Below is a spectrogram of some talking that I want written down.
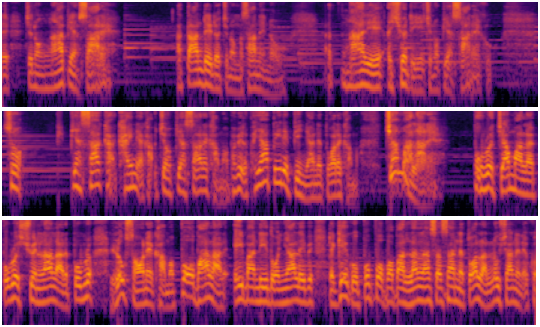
တယ်ကျွန်တော်ငားပြန်စားတယ်အတန်းတဲ့တော့ကျွန်တော်မစားနိုင်တော့ဘူးငားရဲ့အရွက်တွေကျွန်တော်ပြန်စားတယ်ခုဆိုတော့ပြန်စားခိုင်းတဲ့အခါကျွန်တော်ပြန်စားတဲ့အခါမှာဘာဖြစ်လဲဖျားပေးတဲ့ပညာနဲ့သွားတဲ့အခါမှာကြမ်းမာလာတယ် ပို့ပြီးတော့ကြားမာလာပို့ပြီးတော့ရှင်လန်းလာတယ်ပို့ပြီးတော့လှုပ်ဆောင်တဲ့အခါမှာပေါ်ပါလာတယ်အိမ်မှာနေတော်ညာလေးပဲတကယ့်ကိုပေါ့ပေါ့ပါပါလန်းလန်းဆန်းဆန်းနဲ့တွာလာလှုပ်ရှားနေတဲ့အခု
